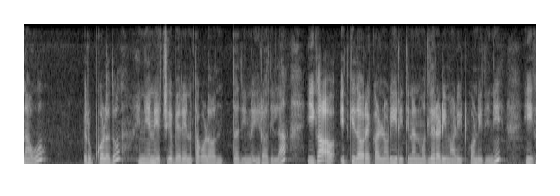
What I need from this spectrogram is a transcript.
ನಾವು ರುಬ್ಕೊಳ್ಳೋದು. ಇನ್ನೇನು ಹೆಚ್ಚಿಗೆ ಬೇರೆ ಏನು ತಗೊಳ್ಳೋ ಅಂಥದ್ದು ಇರೋದಿಲ್ಲ. ಈಗ ಇದ್ಕಿದವ್ರೆ ಕಾಳು ನೋಡಿ ಈ ರೀತಿ ನಾನು ಮೊದಲೇ ರೆಡಿ ಮಾಡಿ ಇಟ್ಕೊಂಡಿದ್ದೀನಿ. ಈಗ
